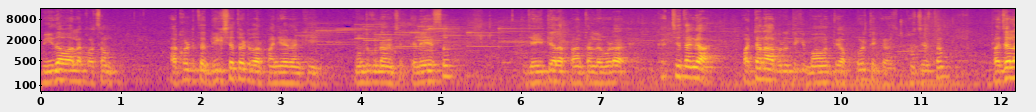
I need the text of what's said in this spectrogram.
బీద వాళ్ళ కోసం అకుంఠిత దీక్షతోటి వారు పనిచేయడానికి ముందుకున్నారని చెప్పి తెలియజేస్తూ జగిత్యాల ప్రాంతంలో కూడా ఖచ్చితంగా పట్టణాభివృద్ధికి మా వంతుగా పూర్తి కృషి చేస్తాం. ప్రజల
